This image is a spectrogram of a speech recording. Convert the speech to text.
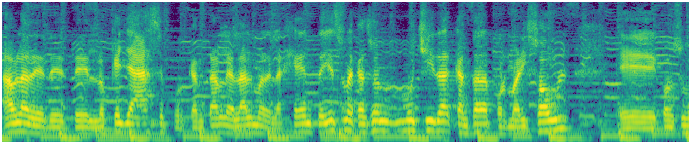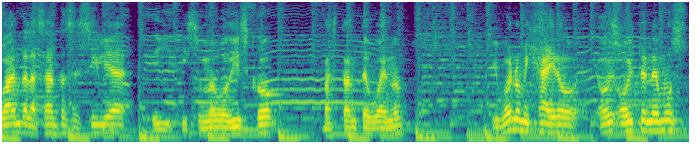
habla de, de- de lo que ella hace por cantarle al alma de la gente. Y es una canción muy chida, cantada por Marisol, eh, con su banda La Santa Cecilia y, y su nuevo disco, bastante bueno. Y bueno, mi Jairo, hoy, hoy tenemos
